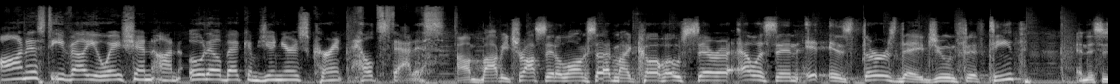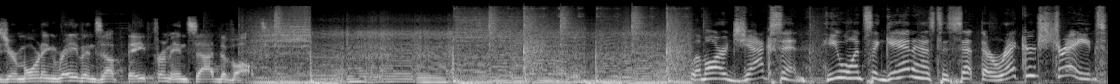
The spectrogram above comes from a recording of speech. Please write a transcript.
honest evaluation on Odell Beckham Jr.'s current health status. I'm Bobby Trossett alongside my co host, Sarah Ellison. It is Thursday, June 15th and this is your morning Ravens update from inside the vault. Lamar Jackson, he once again has to set the record straight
